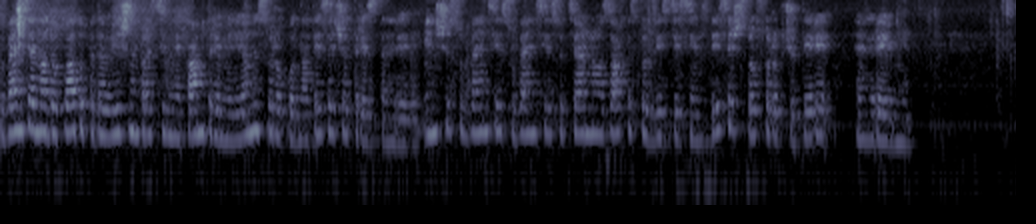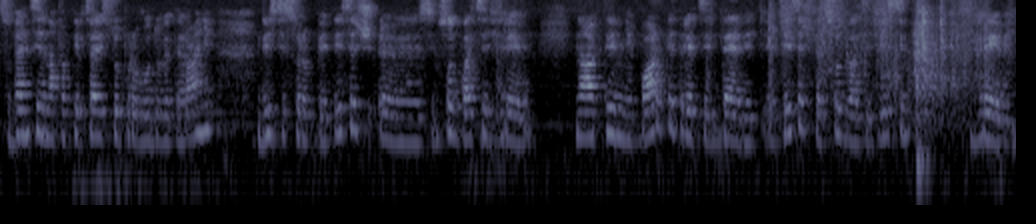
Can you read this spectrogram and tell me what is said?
Субвенція на доплату педагогічним працівникам 3 мільйони 41 тисяча 300 гривень. Інші субвенції, субвенції соціального захисту 207 тисяч 144 гривні. Субвенція на фахівця із супроводу ветеранів 245 тисяч е, 720 гривень. На активні парки 39 тисяч 528 гривень.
